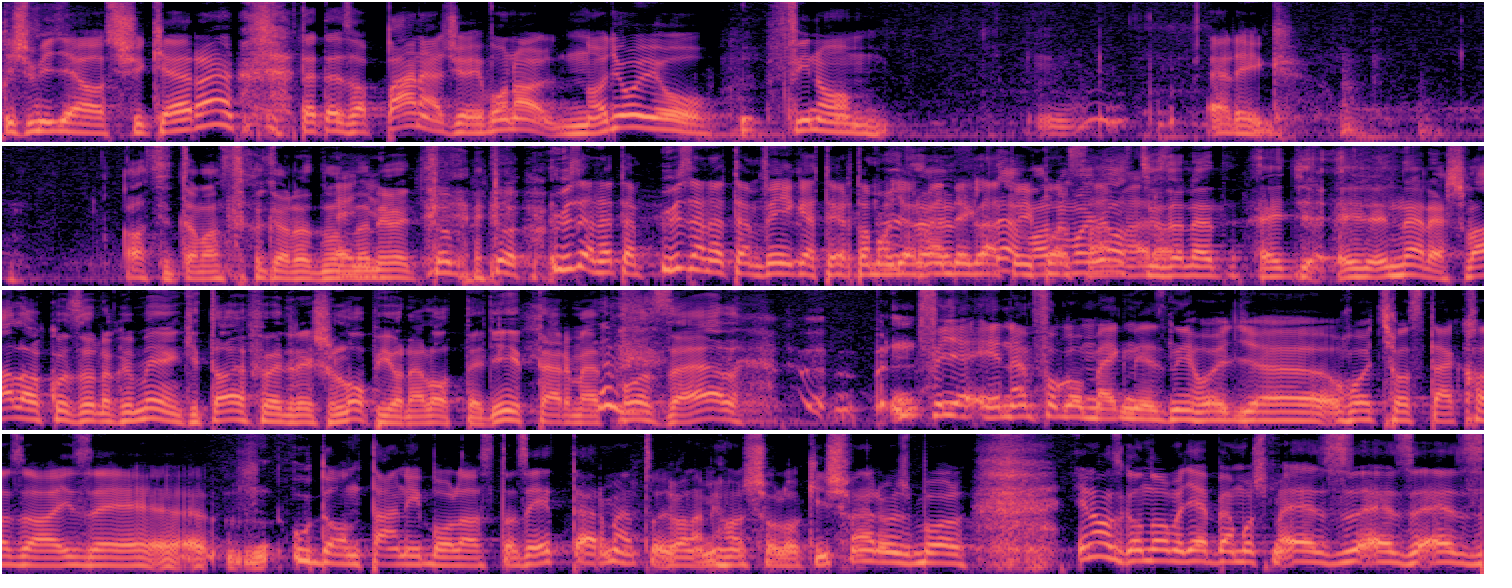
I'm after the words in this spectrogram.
és vigye az sikerre. Tehát ez a pánázsiai vonal nagyon jó, finom, elég azt hittem, azt akarod mondani, Ennyi. hogy... Több, több. Üzenetem, üzenetem véget ért a magyar vendéglátóipar Nem, hanem, hogy azt üzenet egy, egy neres vállalkozónak, hogy menjen ki Tajföldre, és lopjon el ott egy éttermet, hozza el. Figyelj, én nem fogom megnézni, hogy hogy hozták haza izé, Udontániból azt az éttermet, vagy valami hasonló kisvárosból. Én azt gondolom, hogy ebben most ez, ez, ez, ez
